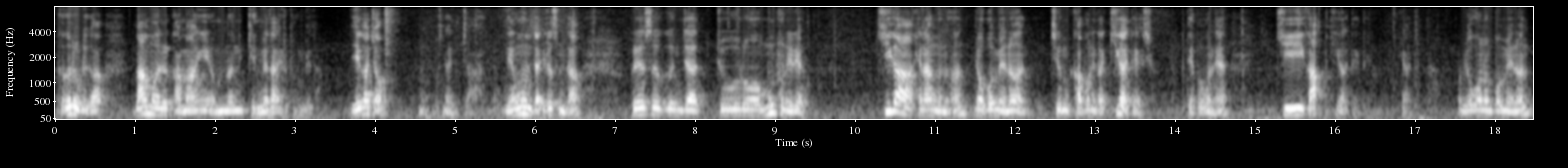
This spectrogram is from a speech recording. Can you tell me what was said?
그거를 우리가 남을 가망이 없는 경매다 이렇게 봅니다. 이해가죠? 음, 무슨 얘기인지. 자, 내용은 이제 이렇습니다. 그래서 그 이제 주로 문구는 이래요. 기각해놓은 거는 요 보면은 지금 가보니까 기각이 되겠죠. 대부분에 기각 기각 돼요. 기각 된다. 그럼 요거는 보면은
